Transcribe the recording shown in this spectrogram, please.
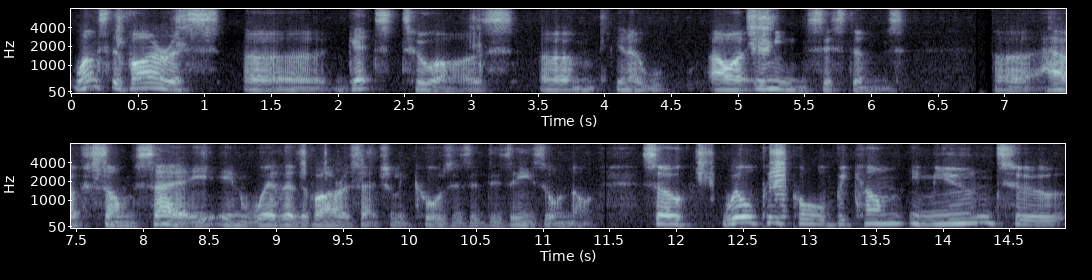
once the virus uh, gets to us, um, you know, our immune systems uh, have some say in whether the virus actually causes a disease or not. So, will people become immune to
